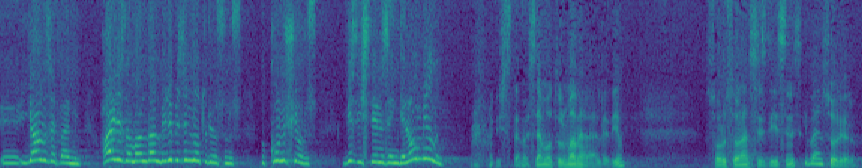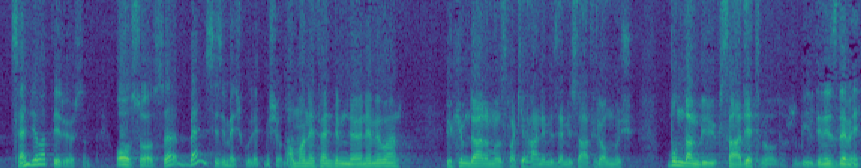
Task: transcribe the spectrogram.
Ee, yalnız efendim hayli zamandan beri bizimle oturuyorsunuz, konuşuyoruz. Biz işlerinize engel olmayalım. İstemesem oturmam herhalde değil mi? Soru soran siz değilsiniz ki ben soruyorum. Sen cevap veriyorsun. Olsa olsa ben sizi meşgul etmiş olurum. Aman efendim ne önemi var? Hükümdarımız fakirhanemize misafir olmuş. Bundan büyük saadet mi olur? Bildiniz demek.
